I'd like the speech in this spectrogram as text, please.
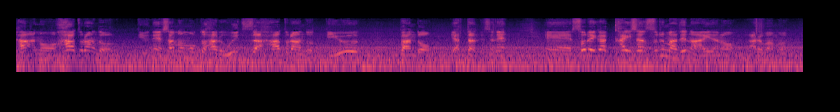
はあのハートランドっていうね佐野元春 With the Heartland っていうバンドやったんですよね、えー、それが解散するまでの間のアルバム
